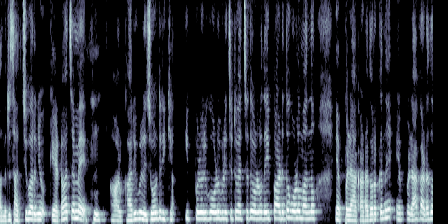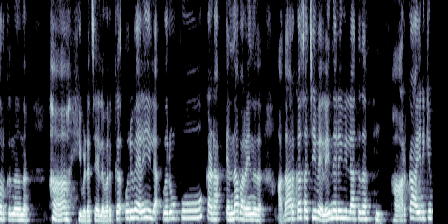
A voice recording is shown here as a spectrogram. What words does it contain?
എന്നിട്ട് സച്ചു പറഞ്ഞു കേട്ടോ അച്ചമ്മേ ആൾക്കാർ വിളിച്ചുകൊണ്ടിരിക്കുക ഇപ്പോഴൊരു ഗോൾ വിളിച്ചിട്ട് വെച്ചതേ ഉള്ളൂ. ഇപ്പൊ അടുത്ത ഗോളും വന്നു. എപ്പോഴാ കട തുറക്കുന്നേ? എപ്പോഴാ കട തുറക്കുന്നതെന്ന് ആ ഇവിടെ ചിലവർക്ക് ഒരു വിലയില്ല. വെറും പൂക്കട എന്നാ പറയുന്നത്. അതാർക്കാ സച്ചി വിലയും നിലവില്ലാത്തത് ആർക്കായിരിക്കും?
